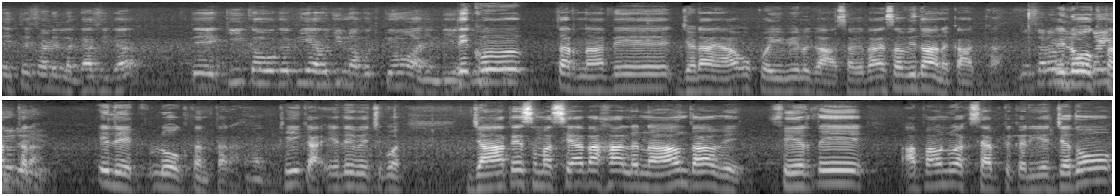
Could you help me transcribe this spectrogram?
ਇੱਥੇ ਸਾਡੇ ਲੱਗਾ ਸੀਗਾ। ਤੇ ਕੀ ਕਹੋਗੇ ਵੀ ਇਹੋ ਜੀ ਨੌਬਤ ਕਿਉਂ ਆ ਜਾਂਦੀ ਹੈ? ਦੇਖੋ ਧਰਨਾ ਤੇ ਜਿਹੜਾ ਆ ਉਹ ਕੋਈ ਵੀ ਲਗਾ ਸਕਦਾ ਹੈ ਸੰਵਿਧਾਨਕ ਹੱਕ ਆ। ਇਹ ਲੋਕਤੰਤਰ ਆ? ਇਹ ਲੇਕ- ਲੋਕਤੰਤਰ ਆ। ਠੀਕ ਆ ਇਹਦੇ ਵਿੱਚ ਕੋਈ ਜਾਂ ਤੇ ਸਮੱਸਿਆ ਦਾ ਹੱਲ ਨਾ ਹੁੰਦਾ ਹੋਵੇ ਫਿਰ ਤੇ ਆਪਾਂ ਉਹਨੂੰ ਐਕਸੈਪਟ ਕਰੀਏ। ਜਦੋਂ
